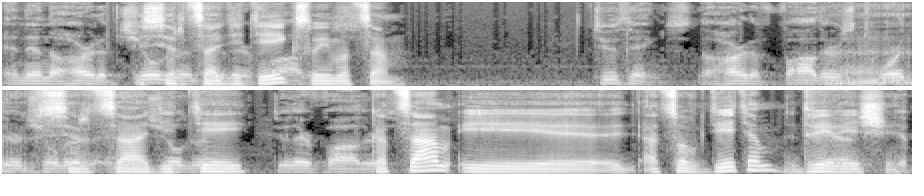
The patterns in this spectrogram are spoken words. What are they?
и сердца детей к своим отцам. Сердца детей. К отцам и отцов к детям две вещи.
